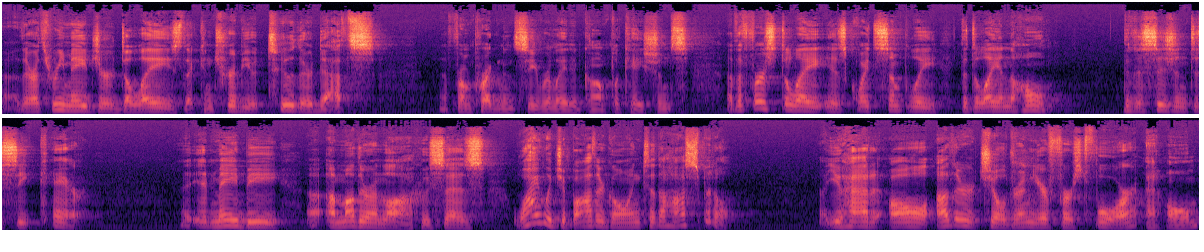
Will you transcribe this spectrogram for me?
Uh, there are three major delays that contribute to their deaths from pregnancy related complications. Uh, the first delay is quite simply the delay in the home, the decision to seek care. It may be a mother in law who says, Why would you bother going to the hospital? You had all other children, your first four, at home.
